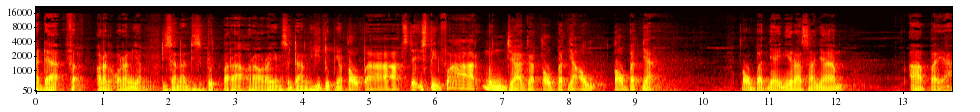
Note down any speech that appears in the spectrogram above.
Ada orang-orang yang di sana disebut para orang-orang yang sedang hidupnya taubat, sejak istighfar, menjaga taubatnya taubatnya. Taubatnya ini rasanya apa ya?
